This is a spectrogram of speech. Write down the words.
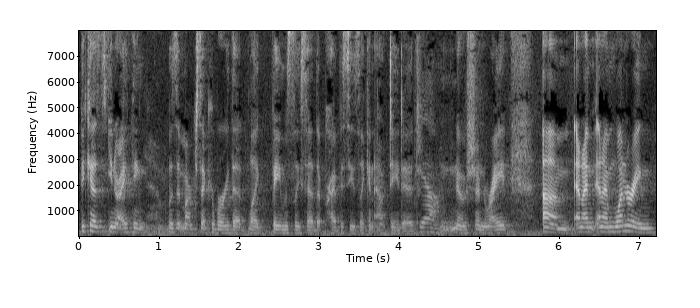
Because you know i think was it mark zuckerberg that like famously said that privacy is like an outdated Yeah. notion right? Um, and i'm and i'm wondering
